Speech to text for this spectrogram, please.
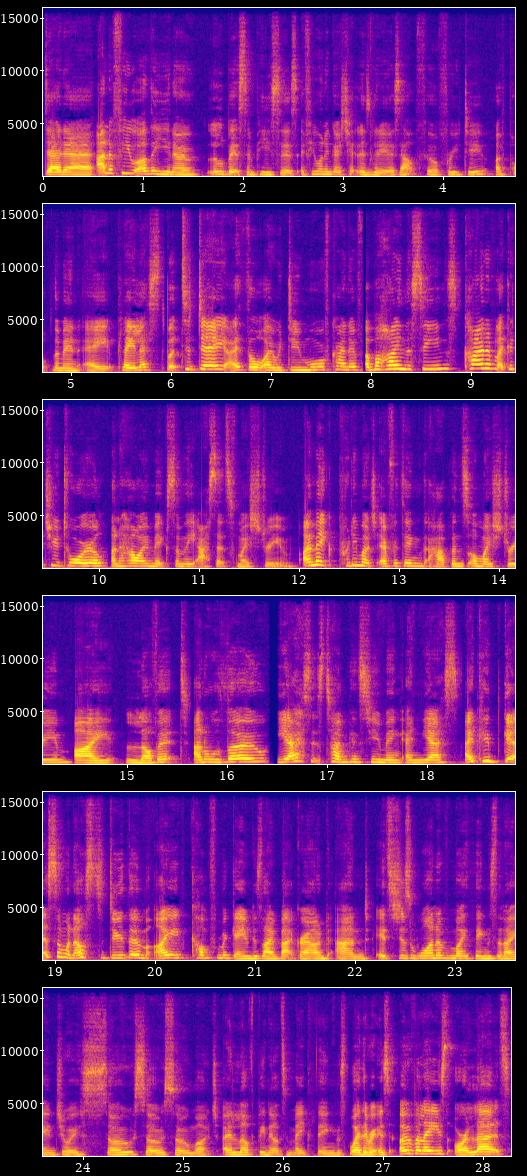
dead air, and a few other, you know, little bits and pieces. If you want to go check those videos out, feel free to. I've popped them in a playlist. But today I thought I would do more of kind of a behind the scenes, kind of like a tutorial on how I make some of the assets for my stream. I make pretty much everything that happens on my stream. I love it. And although, yes, it's time consuming and yes, could get someone else to do them. I come from a game design background and it's just one of my things that I enjoy so, so, so much. I love being able to make things, whether it is overlays or alerts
